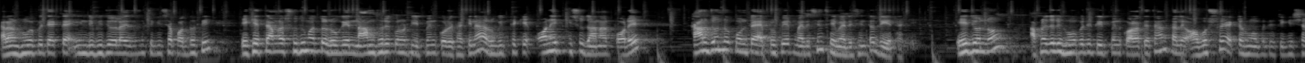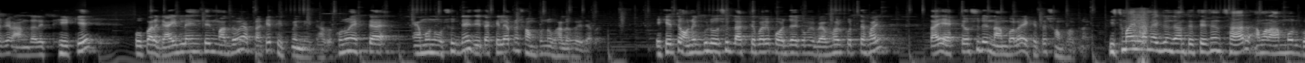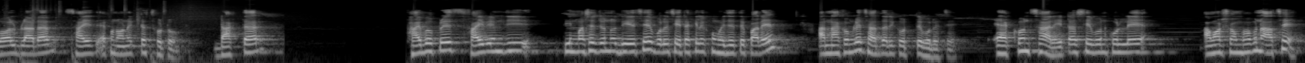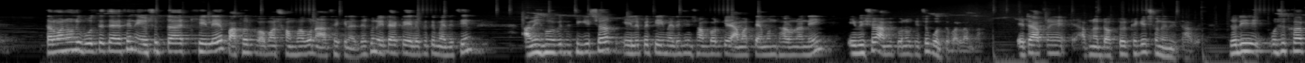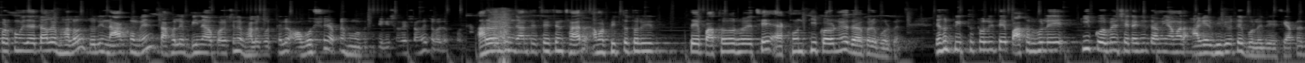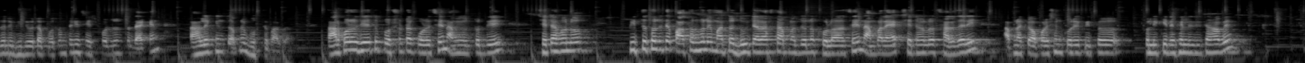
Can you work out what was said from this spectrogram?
কারণ হোমিওপ্যাথি একটা ইন্ডিভিজুয়ালাইজেশন চিকিৎসা পদ্ধতি। এক্ষেত্রে আমরা শুধুমাত্র রোগের নাম ধরে কোনো ট্রিটমেন্ট করে থাকি না, রোগীর থেকে অনেক কিছু জানার পরে কার জন্য কোনটা অ্যাপ্রোপ্রিয়েট মেডিসিন সেই মেডিসিনটা দিয়ে থাকি। এই জন্য আপনি যদি হোমিওপ্যাথি ট্রিটমেন্ট করাতে চান, তাহলে অবশ্যই একটা হোমিওপ্যাথি চিকিৎসকের আন্ডারে থেকে প্রপার গাইডলাইন্সের মাধ্যমে আপনাকে ট্রিটমেন্ট নিতে হবে। কোনো একটা এমন ওষুধ নেই যেটা খেলে আপনার সম্পূর্ণ ভালো হয়ে যাবে। এক্ষেত্রে অনেকগুলো ওষুধ লাগতে পারে, পর্যায়ক্রমে ব্যবহার করতে হয়। তাই একটা ওষুধের নাম বলা এক্ষেত্রে সম্ভব নয়। ইসমাইল নামে একজন জানতে চেয়েছেন, স্যার, আমার আম্মুর গল ব্লাডার সাইজ এখন অনেকটা ছোট। ডাক্তার ফাইবোপ্রেস ফাইভ এমজি তিন মাসের জন্য দিয়েছে, বলেছে এটা খেলে কমে যেতে পারে আর না কমলে সার্জারি করতে বলেছে। এখন স্যার, এটা সেবন করলে আমার সম্ভাবনা আছে? তার মানে উনি বলতে চাইছেন, এই ওষুধটা খেলে পাথর কমার সম্ভাবনা আছে কিনা? দেখুন, এটা একটা এলোপ্যাথি মেডিসিন আমি হোমিওপ্যাথি চিকিৎসক এলোপ্যাথি এই মেডিসিন সম্পর্কে আমার তেমন ধারণা নেই। এ বিষয়ে আমি কোনো কিছু বলতে পারলাম না। এটা আপনি, আপনার ডক্টর থেকে শুনে নিতে হবে। যদি ওষুধ খাওয়ার পর কমে যায় তাহলে ভালো, যদি না কমে তাহলে বিনা অপারেশনে ভালো করতে হলে অবশ্যই আপনার হোমিওপ্যাথি চিকিৎসকের সঙ্গে যোগাযোগ করুন। আরও একজন জানতে চেয়েছেন, স্যার, আমার পিত্তথলিতে পাথর হয়েছে, এখন কি করণীয় দয়া করে বলবেন। দেখুন, পিত্তথলিতে পাথর হলে কি করবেন সেটা কিন্তু আমি আমার আগের ভিডিওতে বলে দিয়েছি। আপনি যদি ভিডিওটা প্রথম থেকে শেষ পর্যন্ত দেখেন, তাহলে কিন্তু আপনি বুঝতে পারবেন। তারপরেও যেহেতু প্রশ্নটা করেছেন, আমি উত্তর দিই। সেটা হলো পিত্তথলিতে পাথর হলে মাত্র দুইটা রাস্তা আপনার জন্য খোলা আছে। নাম্বার এক, সেটা হলো সার্জারি। আপনাকে অপারেশন করে পিত্তথলি কেটে ফেলে দিতে হবে।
